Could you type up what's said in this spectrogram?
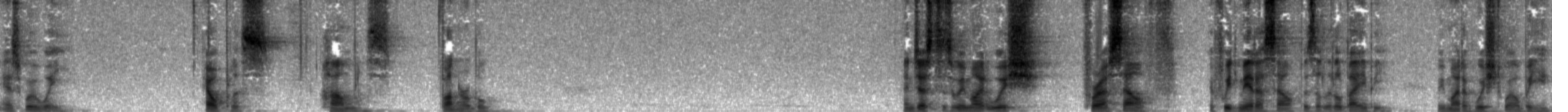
as were we. Helpless, harmless, vulnerable. And just as we might wish for ourselves, if we'd met ourselves as a little baby, we might have wished well being.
